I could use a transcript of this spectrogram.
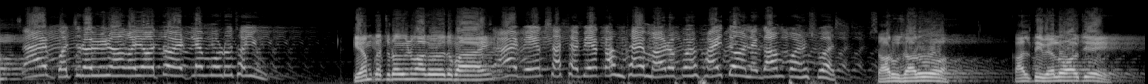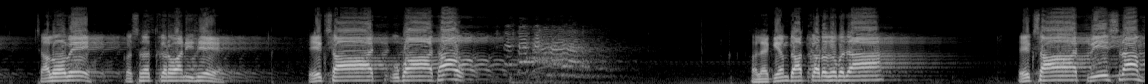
સાહેબ કચરો વીણવા ગયો હતો એટલે મોડું થયું. કેમ કચરો વીણવા ગયો હતો ભાઈ? સાહેબ એક સાથે બે કામ થાય મારો પણ ફાયદો અને ગામ પણ સ્વસ્થ. સારું સારું. કાલથી વહેલો આવજે. ચાલો હવે કસરત કરવાની છે. એક સાથ ઊભા થાવ. એટલે કેમ દાંત કાઢો છો બધા? એક સાથ વિશ્રામ.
